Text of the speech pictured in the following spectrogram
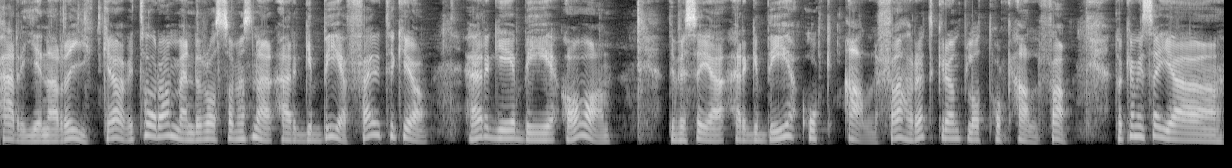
färgerna rika. Vi tar och använder oss av en sån här RGB-färg tycker jag. RGBA. Det vill säga RGB och alfa. Rött, grönt, blått och alfa. Då kan vi säga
